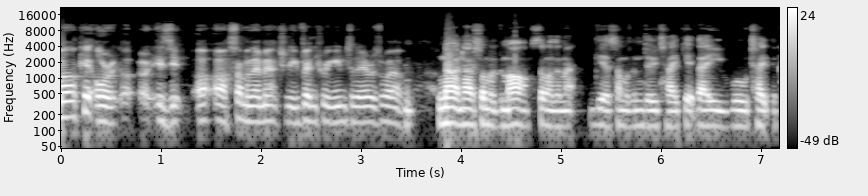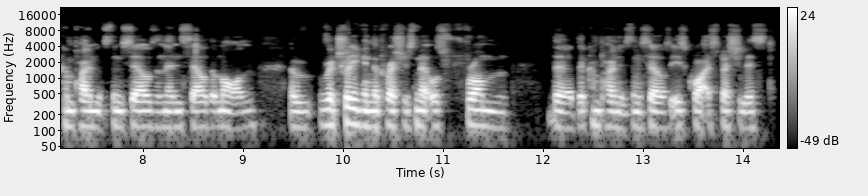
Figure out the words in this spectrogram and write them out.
market, or, is it are, are some of them actually venturing into there as well? No, no, some of them are. Some of them, yeah, some of them do take it. They will take the components themselves and then sell them on. Uh, retrieving the precious metals from the the components themselves is quite a specialist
